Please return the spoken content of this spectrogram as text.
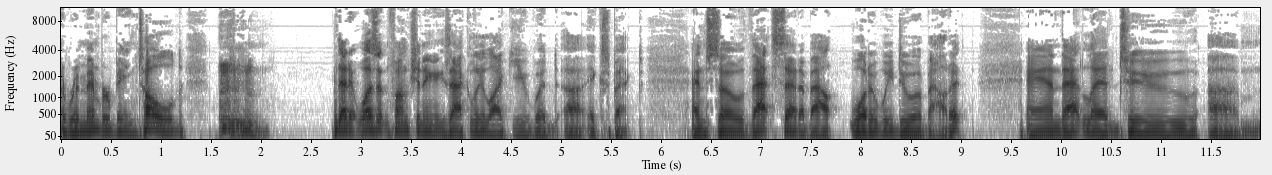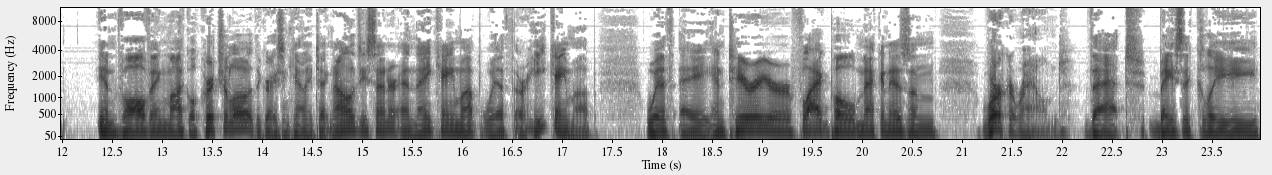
remember being told that it wasn't functioning exactly like you would uh, expect. And so that set about what do we do about it? And that led to um, involving Michael Critchlow at the Grayson County Technology Center, and they came up with, or he came up with a interior flagpole mechanism workaround that basically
